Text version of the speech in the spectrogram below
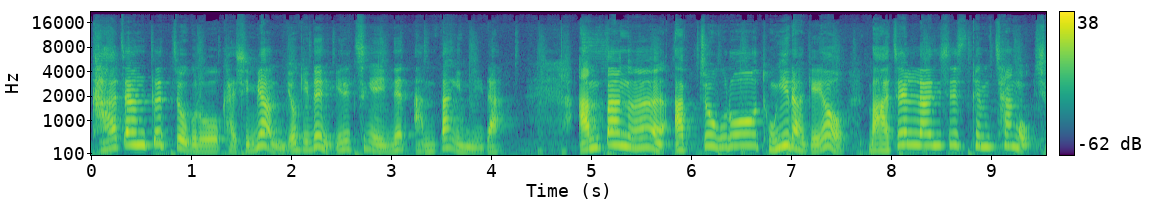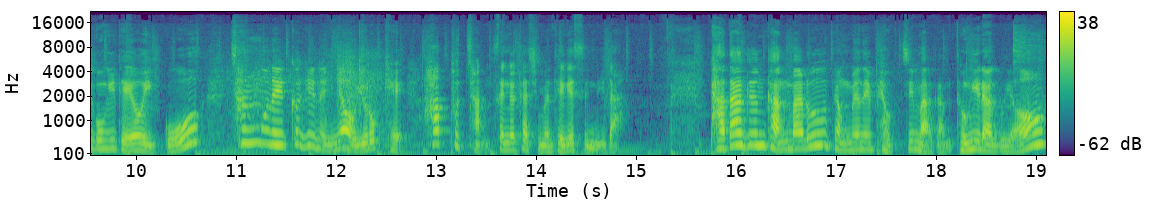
가장 끝 쪽으로 가시면 여기는 1층에 있는 안방입니다. 안방은 앞쪽으로 동일하게요. 마젤란 시스템 창호 시공이 되어 있고 창문의 크기는요. 이렇게 하프창 생각하시면 되겠습니다. 바닥은 강마루, 벽면의 벽지 마감 동일하고요.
